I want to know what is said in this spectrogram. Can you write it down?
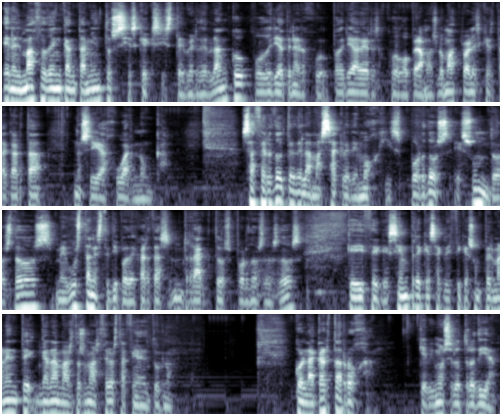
en el mazo de encantamientos, si es que existe verde-blanco, podría podría haber juego, pero vamos, lo más probable es que esta carta no se llegue a jugar nunca. Sacerdote de la masacre de Mojis por 2 es un 2-2. Me gustan este tipo de cartas Raktos por 2-2-2, que dice que siempre que sacrifiques un permanente gana más 2 más 0 hasta el final del turno. Con la carta roja, que vimos el otro día,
